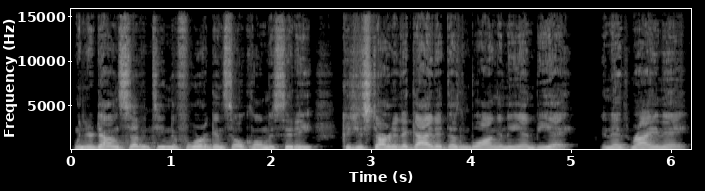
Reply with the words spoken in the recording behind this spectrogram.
When you're down 17 to 4 against Oklahoma City because you started a guy that doesn't belong in the NBA, and that's Ryan A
